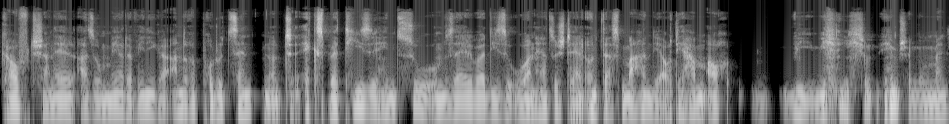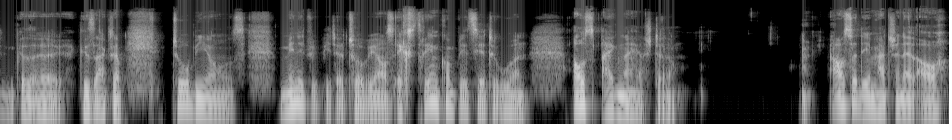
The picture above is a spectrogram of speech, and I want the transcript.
kauft Chanel also mehr oder weniger andere Produzenten und Expertise hinzu, um selber diese Uhren herzustellen. Und das machen die auch. Die haben auch, wie, wie ich schon eben schon äh, gesagt habe, Tourbillons, Minute Repeater Tourbillons, extrem komplizierte Uhren aus eigener Herstellung. Außerdem hat Chanel auch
